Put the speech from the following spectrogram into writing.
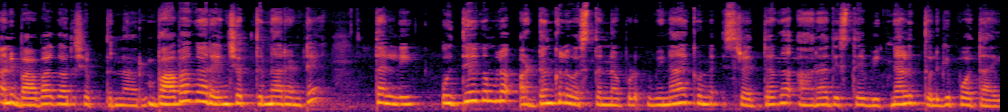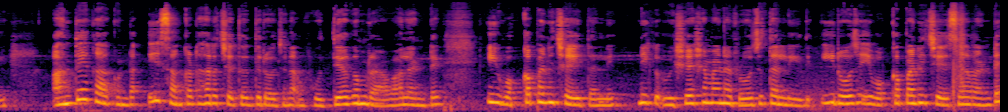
అని బాబా గారు చెప్తున్నారు. బాబా గారు ఏం చెప్తున్నారంటే తల్లి ఉద్యోగంలో అడ్డంకులు వస్తున్నప్పుడు వినాయకుడిని శ్రద్ధగా ఆరాధిస్తే విఘ్నాలు తొలగిపోతాయి. అంతేకాకుండా ఈ సంకటహర చతుర్థి రోజున ఉద్యోగం రావాలంటే ఈ ఒక్క పని చేయి తల్లి. నీకు విశేషమైన రోజు తల్లి ఇది. ఈ రోజు ఈ ఒక్క పని చేసావంటే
